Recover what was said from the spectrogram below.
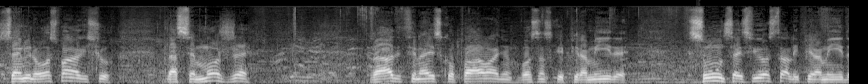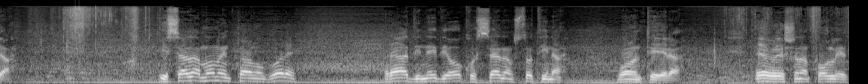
Semiru Osmanagiću da se može raditi na iskopavanju bosanske piramide, sunca i svi ostali piramida. I sada momentalno gore radi negdje oko 700 volontera. Evo još jedan pogled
